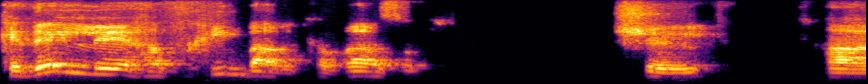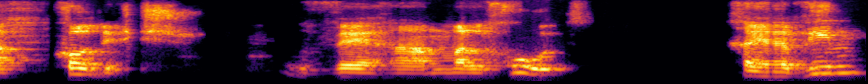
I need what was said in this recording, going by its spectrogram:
כדי להבחין בהרכבה הזאת של הקודש והמלכות, חייבים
